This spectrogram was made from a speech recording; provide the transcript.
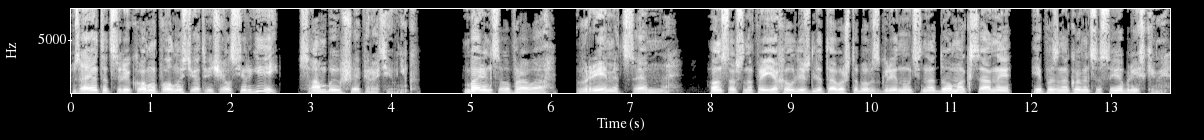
За это целиком и полностью отвечал Сергей, сам бывший оперативник. Баренцева права, время ценно. Он, собственно, приехал лишь для того, чтобы взглянуть на дом Оксаны и познакомиться с ее близкими.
